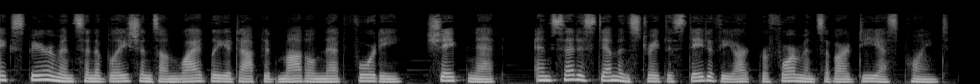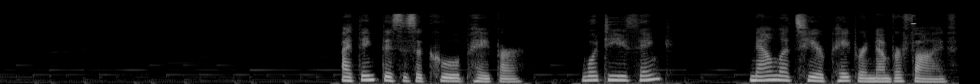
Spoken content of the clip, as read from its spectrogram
Experiments and ablations on widely adopted ModelNet 40, ShapeNet, and S3DIS demonstrate the state-of-the-art performance of our DS point. I think this is a cool paper. What do you think? Now let's hear paper number 5.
